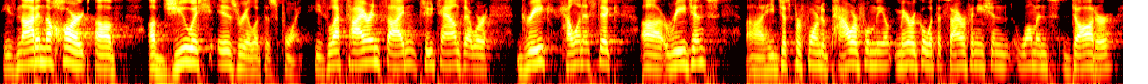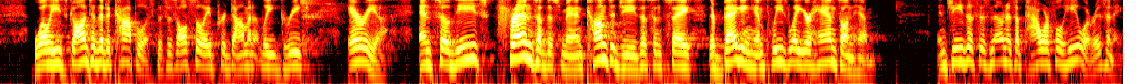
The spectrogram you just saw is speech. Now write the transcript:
He's not in the heart of, of Jewish Israel at this point. He's left Tyre and Sidon, two towns that were Greek, Hellenistic uh, regions. Uh, he just performed a powerful miracle with the Syrophoenician woman's daughter. Well, he's gone to the Decapolis. This is also a predominantly Greek area. And so these friends of this man come to Jesus and say, they're begging him, please lay your hands on him. And Jesus is known as a powerful healer, isn't he?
